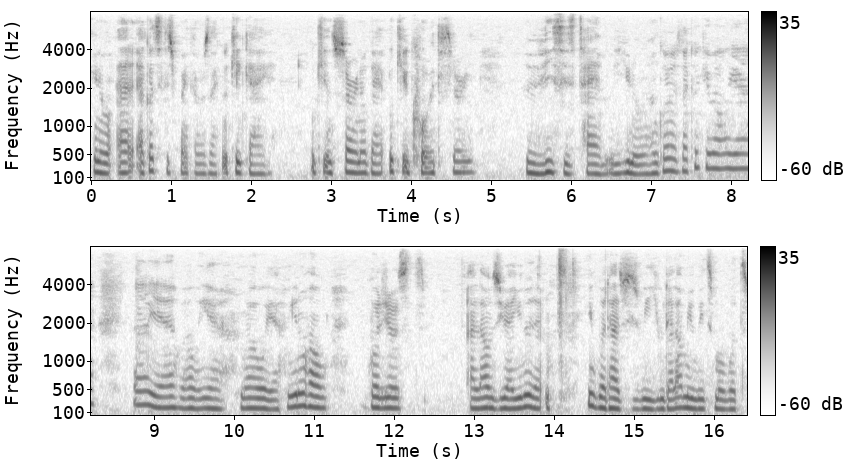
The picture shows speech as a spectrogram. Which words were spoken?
You know, and I got to this point, I was like, okay, guy, okay, I'm sorry, no, guy, okay, God, sorry this is time, you know. And God was like, okay, well, yeah, oh, yeah, well, yeah, well, yeah. You know how God just allows you, and you know that if God has His way, He would allow me wait more, but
